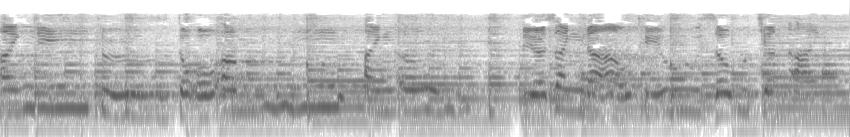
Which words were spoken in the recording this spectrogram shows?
anh đi từ tổ ấm. Anh ơi, địa danh nào thiếu dấu chân anh?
